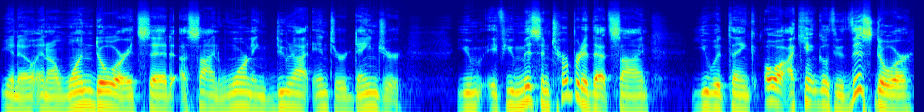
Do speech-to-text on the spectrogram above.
you know, and on one door it said a sign warning, do not enter, danger. You if you misinterpreted that sign, you would think, "Oh, I can't go through this door.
